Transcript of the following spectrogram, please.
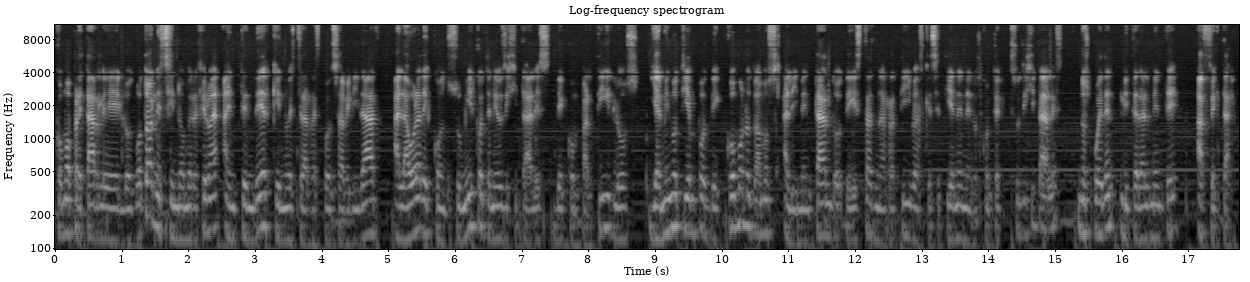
cómo apretarle los botones, sino me refiero a, entender que nuestra responsabilidad a la hora de consumir contenidos digitales, de compartirlos y al mismo tiempo de cómo nos vamos alimentando de estas narrativas que se tienen en los contextos digitales, nos pueden literalmente afectar.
